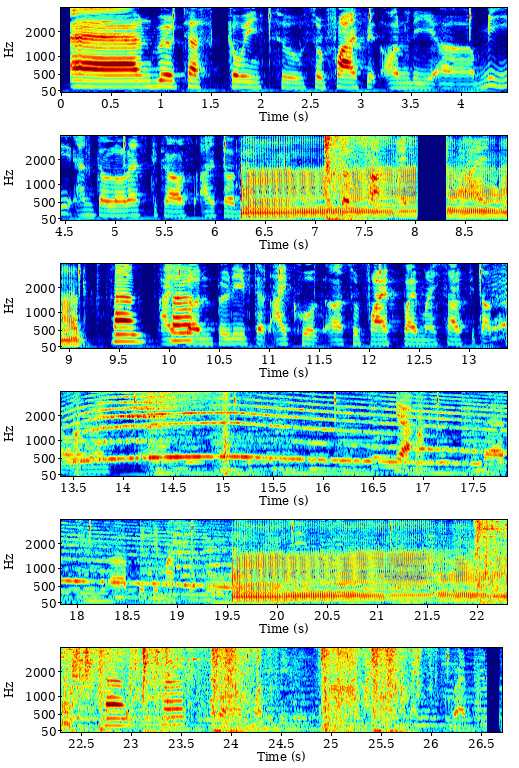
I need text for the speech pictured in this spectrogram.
and we're just going to survive with only uh, me and Dolores because I don't, I don't trust myself. I, I don't believe that I could uh, survive by myself without Dolores. And yeah, that's uh, pretty much the whole scene. I don't I might, I might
